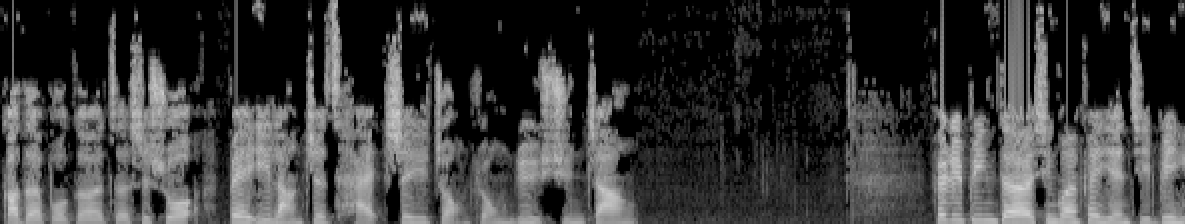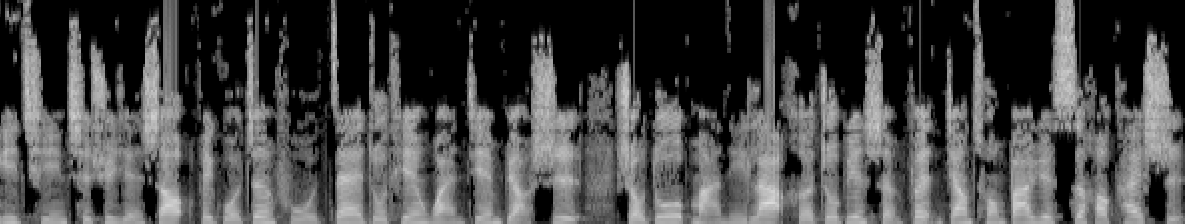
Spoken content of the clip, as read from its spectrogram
高德伯格则是说，被伊朗制裁是一种荣誉勋章。菲律宾的新冠肺炎疾病疫情持续延烧。菲国政府在昨天晚间表示，首都马尼拉和周边省份将从八月四号开始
